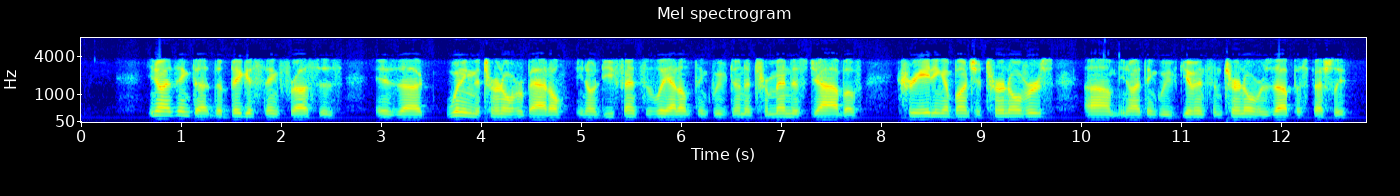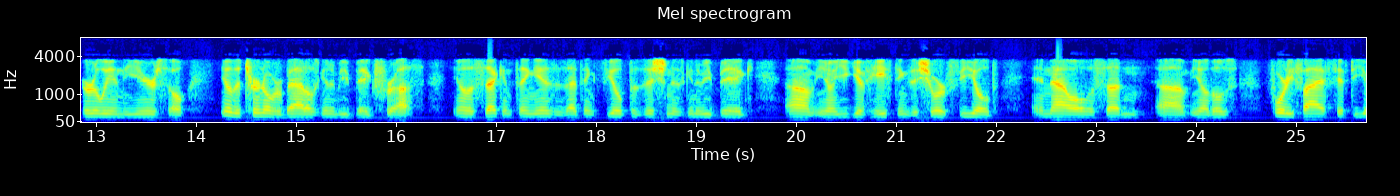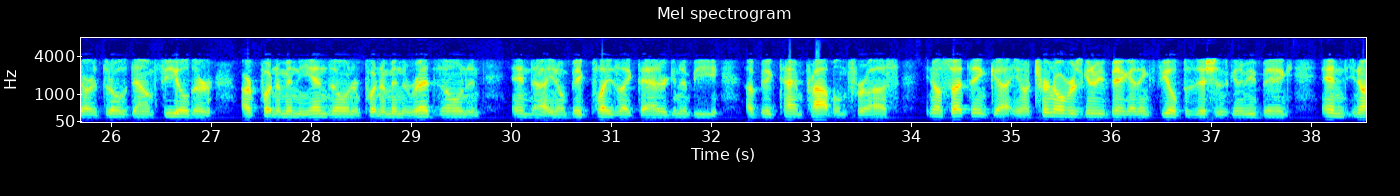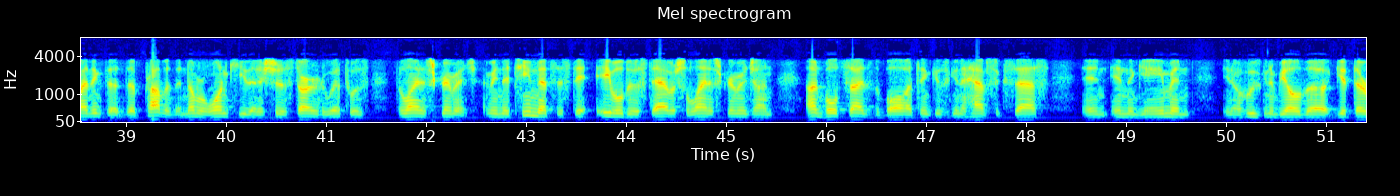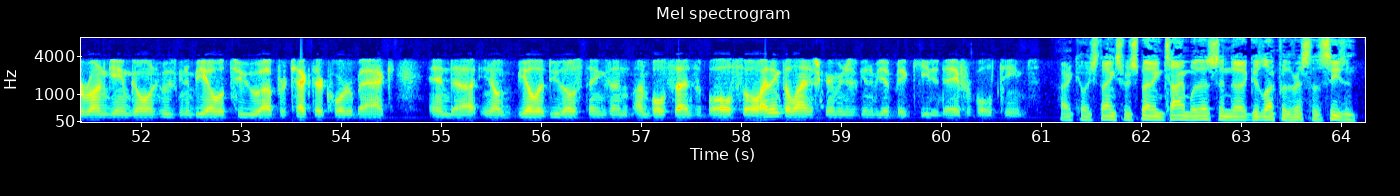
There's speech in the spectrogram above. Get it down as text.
You know, I think the the biggest thing for us is is uh, winning the turnover battle. You know, defensively, I don't think we've done a tremendous job of creating a bunch of turnovers. Um, you know, I think we've given some turnovers up, especially early in the year. So, you know, the turnover battle is going to be big for us. You know, the second thing is, is I think field position is going to be big. Um, you know, you give Hastings a short field, and now all of a sudden, um, you know, those 45, 50 yard throws downfield are are putting them in the end zone or putting them in the red zone, and and uh, you know big plays like that are going to be a big time problem for us. You know, so I think uh, you know turnover is going to be big. I think field position is going to be big, and you know I think the the probably the number one key that I should have started with was the line of scrimmage. I mean, the team that's est- able to establish the line of scrimmage on on both sides of the ball, I think, is going to have success in in the game, and you know who's going to be able to get their run game going, who's going to be able to uh, protect their quarterback, and uh, you know be able to do those things on on both sides of the ball. So I think the line of scrimmage is going to be a big key today for both teams. All right, Coach. Thanks for spending time with us, and uh, good luck for the rest of the season.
